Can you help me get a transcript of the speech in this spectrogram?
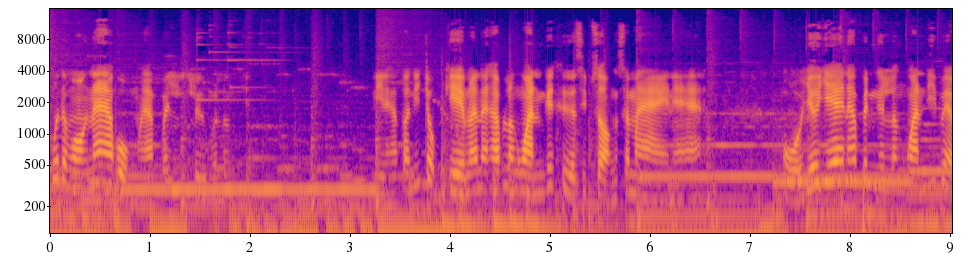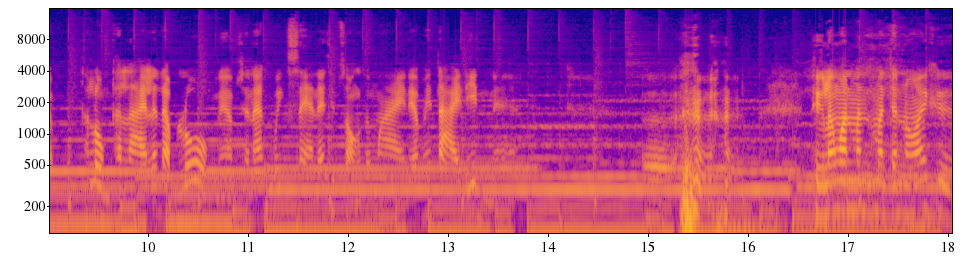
มัวแต่มองหน้าผมครับไม่ลืมมันต้องนี่นะครับ ตอนนี้จบเกมแล้วนะครับ รางวัลก็คือ 12 Smile นะฮะโอ้เยอะแยะนะ เป็นเงินรางวัลที่แบบถล่มทลายระดับโลกนะครับ ชนะ Quicksand ได้ 12 Smile นะครับไม่ตายดิ้นนะฮะ เออ ถึงรางวัลมันมันจะน้อยคือ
